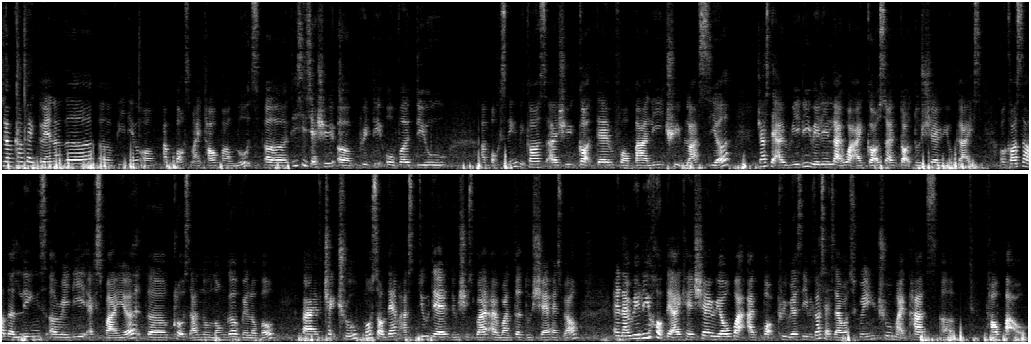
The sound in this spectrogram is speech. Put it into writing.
guys, welcome back to another uh, video of unbox my Taobao loots. Uh, this is actually a pretty overdue unboxing because I actually got them for Bali trip last year. Just that I really really like what I got so I thought to share with you guys. Of course some of the links already expired, the clothes are no longer available. But I've checked through, most of them are still there which is why I wanted to share as well and I really hope that I can share with you what I bought previously because as I was going through my past uh, Taobao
